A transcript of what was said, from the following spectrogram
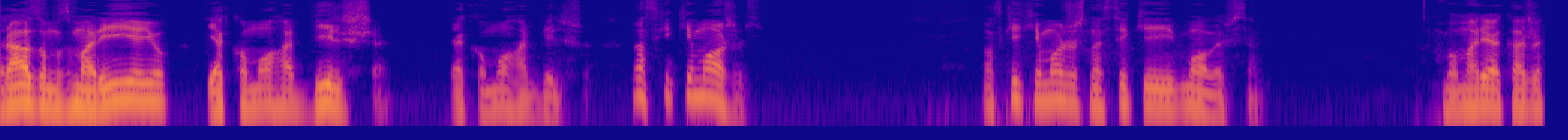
разом з Марією якомога більше. Якомога більше. Наскільки можеш. Наскільки можеш, настільки і молишся. Бо Марія каже,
